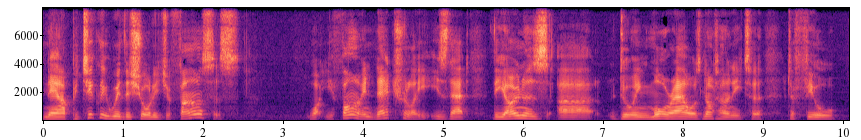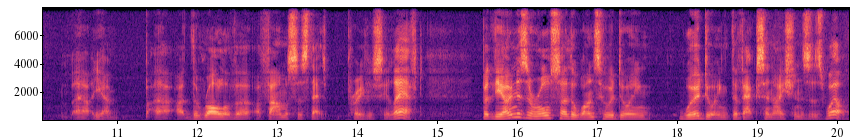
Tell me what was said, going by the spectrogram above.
Now, particularly with the shortage of pharmacists, what you find naturally is that the owners are doing more hours not only to, to fill uh, you know, uh, the role of a, a pharmacist that's previously left, but the owners are also the ones who are doing were doing the vaccinations as well.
